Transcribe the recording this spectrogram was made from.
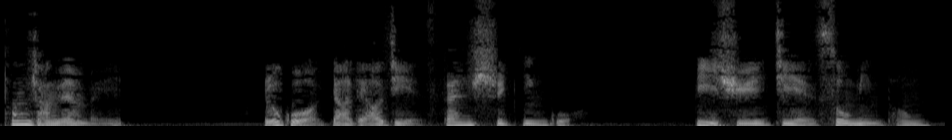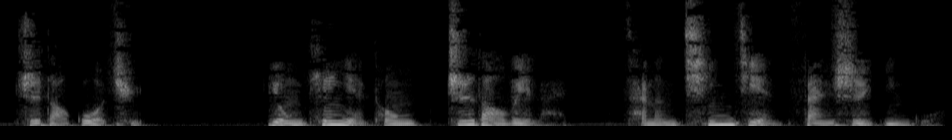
通常认为，如果要了解三世因果，必须借宿命通知道过去，用天眼通知道未来，才能亲见三世因果。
